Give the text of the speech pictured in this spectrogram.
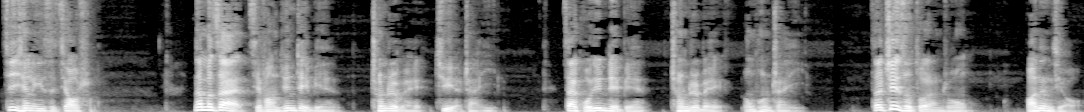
进行了一次交手。那么，在解放军这边。称之为巨野战役，在国军这边称之为龙凤战役。在这次作战中，王敬久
